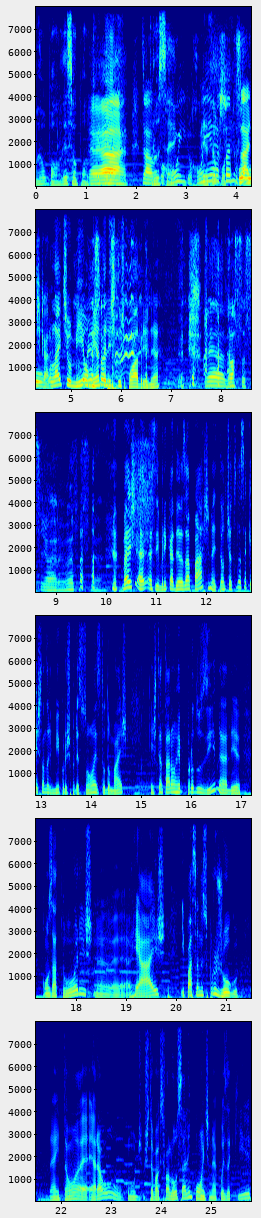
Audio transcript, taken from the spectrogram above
não é o ponto. Esse é o ponto. É, ah, não, Prossegue. ruim, ruim Esse é, o a ponto. sua amizade, o, cara. O Light to Me Ruim é aumenta sua- a lista dos pobres, né? É, nossa senhora, nossa senhora. Mas, é, assim, brincadeiras à parte, né? Então tinha toda essa questão das microexpressões e tudo mais que eles tentaram reproduzir, né, ali com os atores né, é, reais e passando isso pro jogo, né? Então é, era o, como o Stevox falou, o selling point, né? Coisa que,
